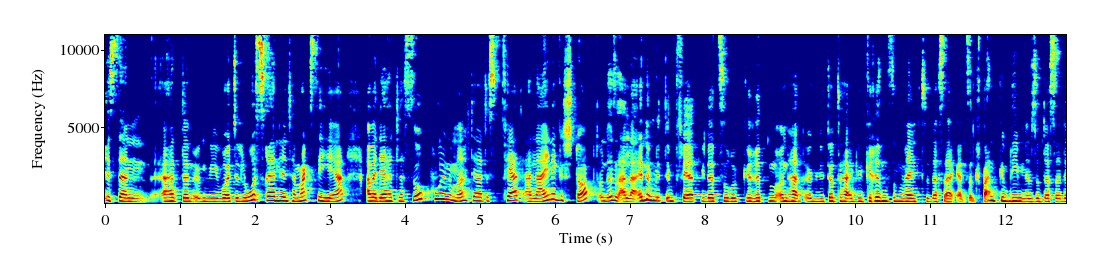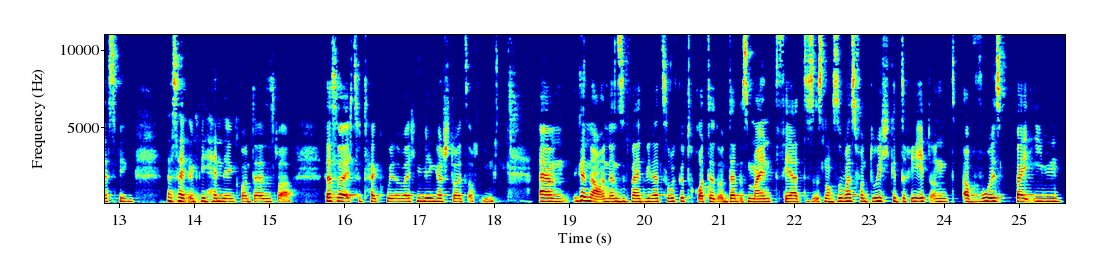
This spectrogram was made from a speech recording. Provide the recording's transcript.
ist dann, hat dann irgendwie, wollte losrennen hinter Maxi her, aber der hat das so cool gemacht, der hat das Pferd alleine gestoppt und ist alleine mit dem Pferd wieder zurückgeritten und hat irgendwie total gegrinst und meinte, dass er ganz entspannt geblieben ist und dass er deswegen das halt irgendwie händeln konnte. Also es war, das war echt total cool, da war ich mega stolz auf ihn. Ähm, genau, und dann sind wir halt wieder zurückgetrottet und dann ist mein Pferd, das ist noch sowas von durchgedreht und obwohl es bei ihm,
